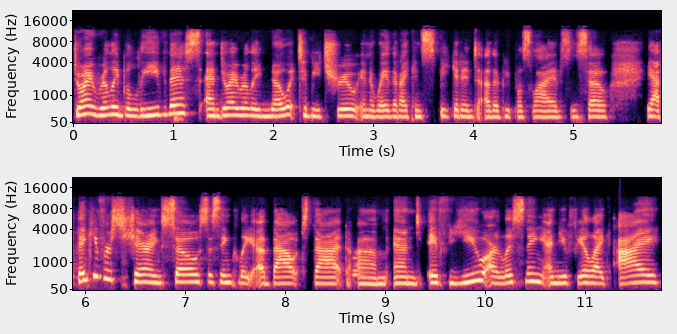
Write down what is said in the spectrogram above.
do I really believe this, and do I really know it to be true in a way that I can speak it into other people's lives, and so yeah, thank you for sharing so succinctly about that. Um, and if you are listening and you feel like I,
